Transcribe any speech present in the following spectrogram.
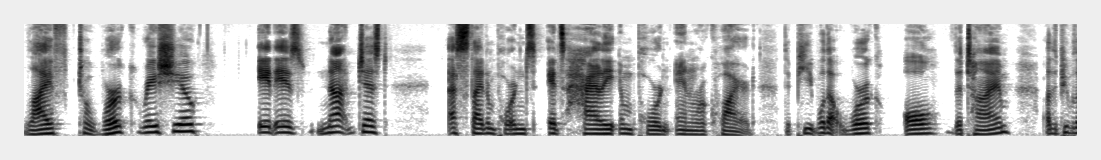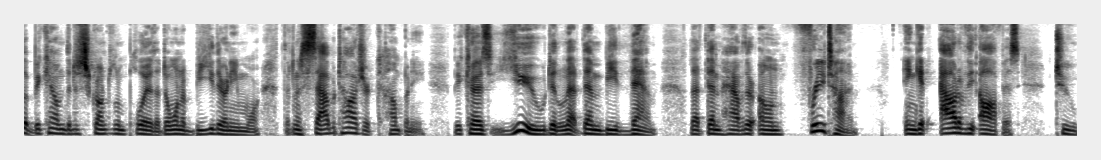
life to work ratio, it is not just a slight importance, it's highly important and required. The people that work all the time are the people that become the disgruntled employees that don't want to be there anymore. They're going to sabotage your company because you didn't let them be them. Let them have their own free time and get out of the office to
